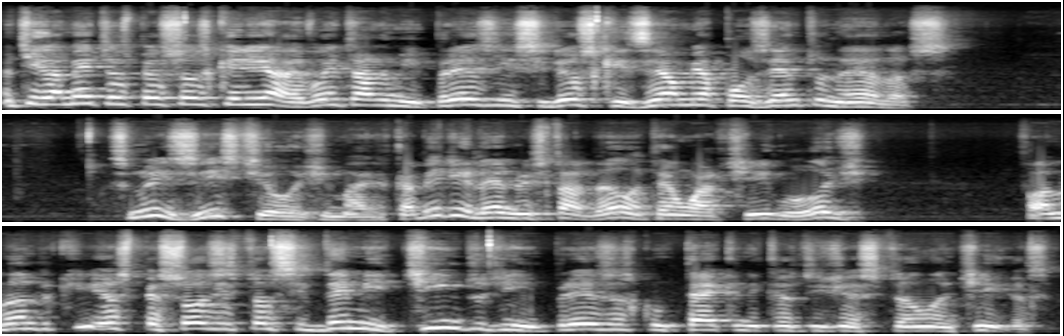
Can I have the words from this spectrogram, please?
Antigamente as pessoas queriam, ah, eu vou entrar numa empresa e se Deus quiser eu me aposento nelas. Isso não existe hoje mais. Acabei de ler no Estadão até um artigo hoje falando que as pessoas estão se demitindo de empresas com técnicas de gestão antigas.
